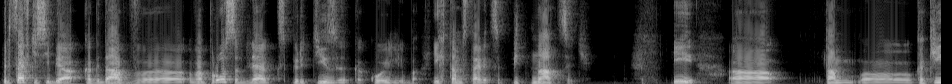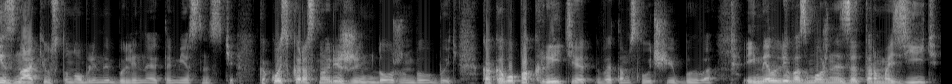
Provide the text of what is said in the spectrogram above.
представьте себя, когда в э, вопросов для экспертизы какой-либо, их там ставится 15. И а, там, э, какие знаки установлены были на этой местности, какой скоростной режим должен был быть, каково покрытие в этом случае было, имел ли возможность затормозить,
